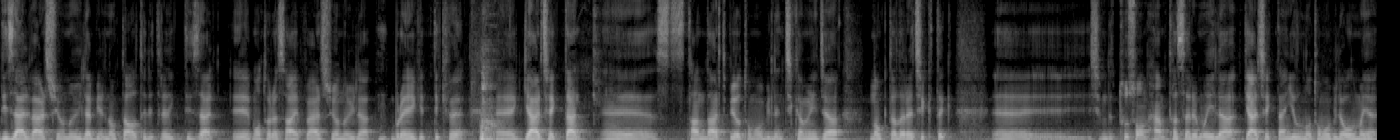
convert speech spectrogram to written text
dizel versiyonuyla 1.6 litrelik dizel e, motora sahip versiyonuyla buraya gittik ve e, gerçekten e, standart bir otomobilin çıkamayacağı noktalara çıktık. Ee, şimdi Tucson hem tasarımıyla gerçekten yılın otomobili olmayı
